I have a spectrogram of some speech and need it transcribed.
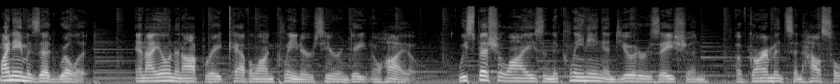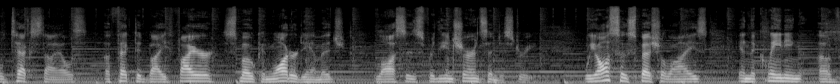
My name is Ed Willett, and I own and operate Cavalon Cleaners here in Dayton, Ohio. We specialize in the cleaning and deodorization of garments and household textiles affected by fire, smoke, and water damage losses for the insurance industry. We also specialize in the cleaning of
